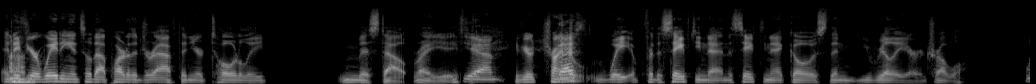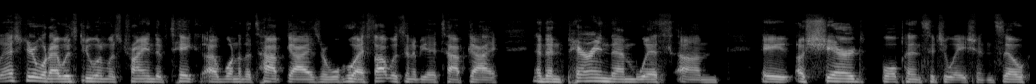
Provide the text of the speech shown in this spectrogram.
And if Um, you're waiting until that part of the draft, then you're totally missed out, right? If you, Yeah. if you're trying to wait for the safety net and the safety net goes, then you really are in trouble. Last year, what I was doing was trying to take uh, one of the top guys or who I thought was going to be a top guy and then pairing them with um, a, a shared bullpen situation. So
